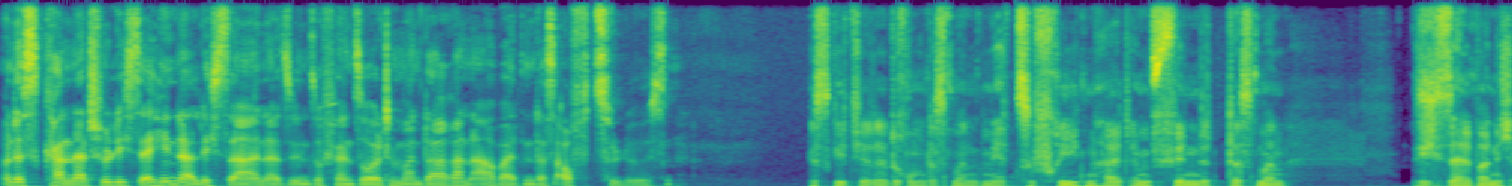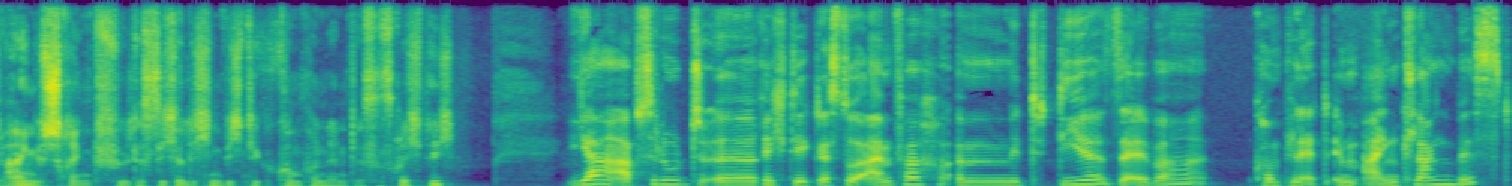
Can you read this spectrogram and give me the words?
Und das kann natürlich sehr hinderlich sein. Also insofern sollte man daran arbeiten, das aufzulösen. Es geht ja darum, dass man mehr Zufriedenheit empfindet, dass man sich selber nicht eingeschränkt fühlt, ist sicherlich ein wichtiger Komponent. Ist es richtig? Ja, absolut äh, richtig, dass du einfach ähm, mit dir selber komplett im Einklang bist.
